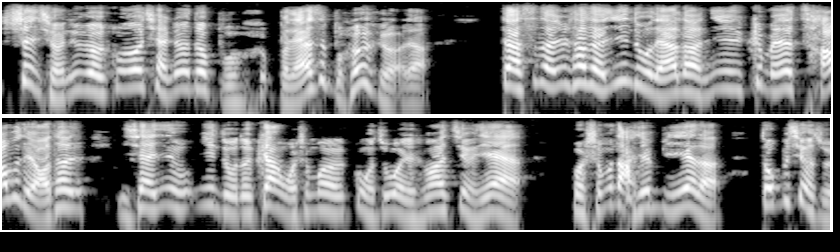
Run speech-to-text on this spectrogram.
申请这个工作签证都不本来是不合格的，但是呢，因为他在印度来的，你根本查不了他以前印印度都干过什么工作，有什么经验或什么大学毕业的都不清楚，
